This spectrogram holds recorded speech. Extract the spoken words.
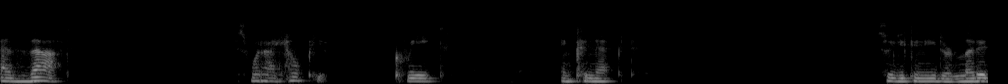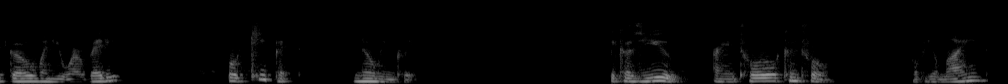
And that is what I help you create and connect. So you can either let it go when you are ready or keep it knowingly. Because you are in total control of your mind,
